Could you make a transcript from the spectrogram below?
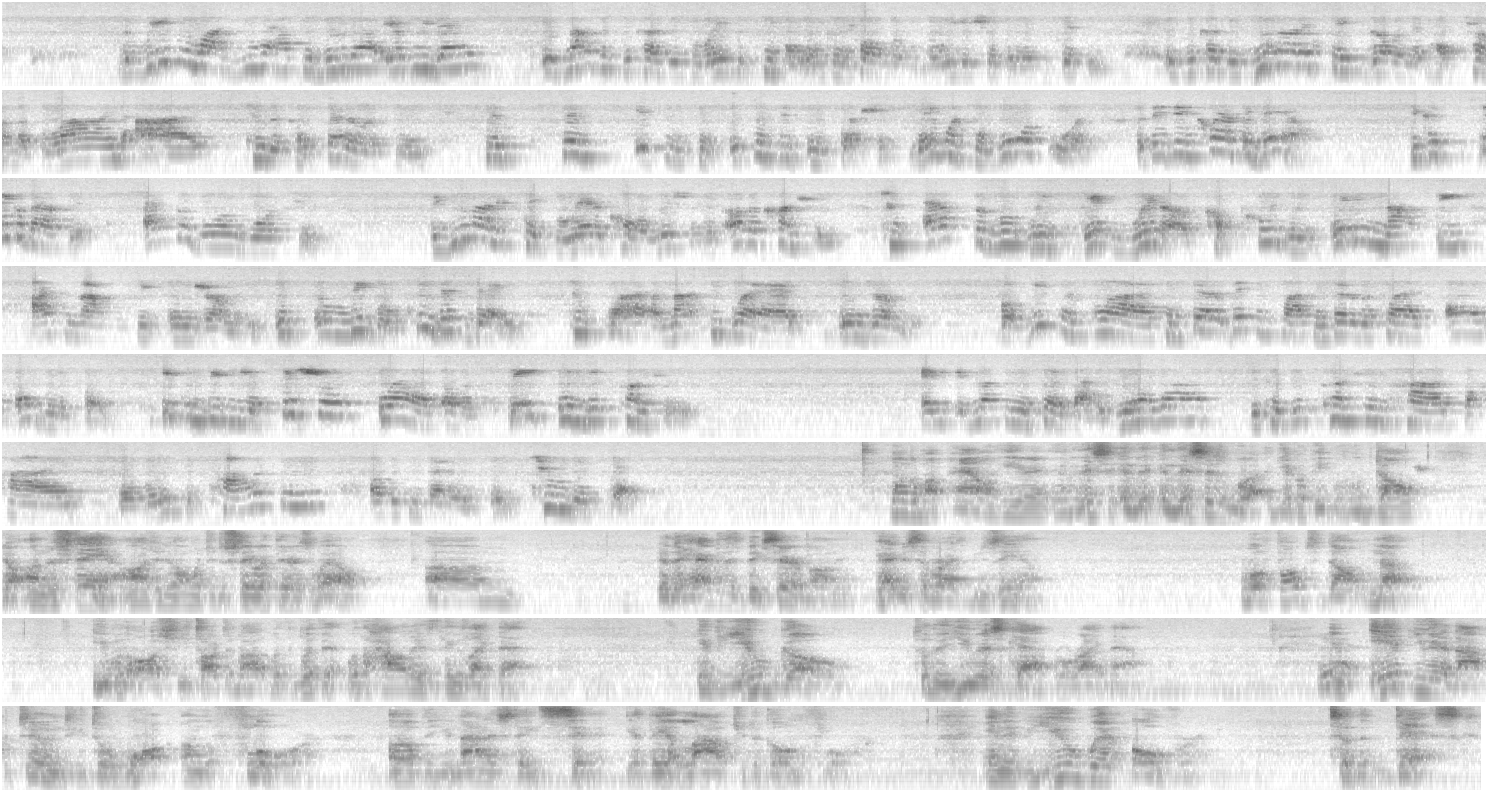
The reason why you have to do that every day is not just because it's racist people in control of the leadership in Mississippi. It's because the United States government has turned a blind eye to the Confederacy since since its since its inception. They went to war for it, but they didn't clamp it down. Because think about this: after World War II, the United States led a coalition with other countries to absolutely get rid of completely any Nazi iconography in Germany. It's illegal to this day to fly a Nazi flag in Germany. But we can fly Confederate, they can fly Confederate flags all over the place. It can be the official flag of a state in this country. And if nothing is said about it. You know why? Because this country hides behind the racist policies of the Confederacy to this day. I want to my panel here, and this and, thi- and this is what again for people who don't you know understand. Anjali, I want you to stay right there as well. Um, you know, they're having this big ceremony. You have your Civil Rights Museum. Well, folks don't know, even all she talked about with with the, with the holidays and things like that, if you go to the U.S. Capitol right now, and if you had an opportunity to walk on the floor of the United States Senate, if they allowed you to go on the floor, and if you went over to the desk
